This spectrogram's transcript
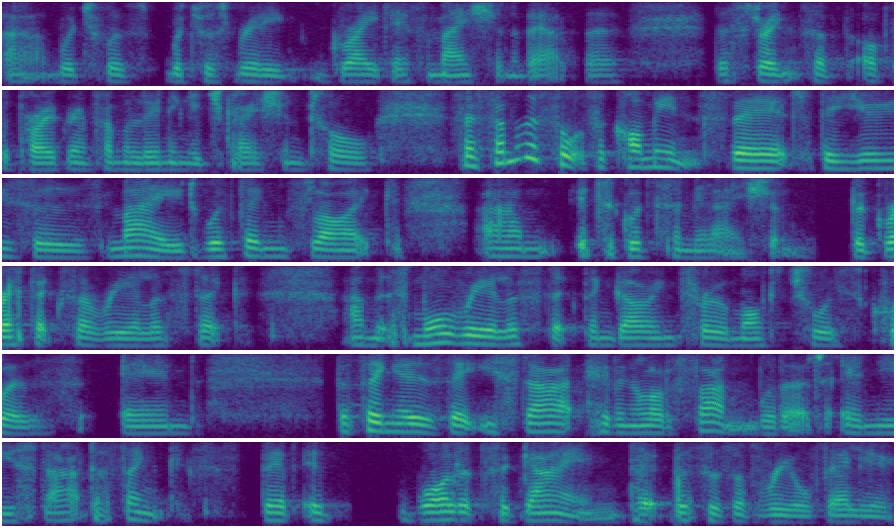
uh, which was which was really great affirmation about the the strengths of, of the program from a learning education tool. So some of the sorts of comments that the users made were things like, um, "It's a good simulation. The graphics are realistic. Um, it's more realistic than going through a multi-choice quiz." And the thing is that you start having a lot of fun with it, and you start to think that it while it's a game, that this is of real value.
